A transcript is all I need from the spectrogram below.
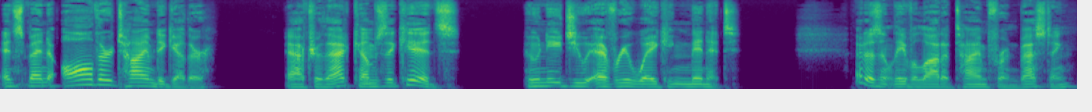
and spend all their time together. After that comes the kids, who need you every waking minute. That doesn't leave a lot of time for investing.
